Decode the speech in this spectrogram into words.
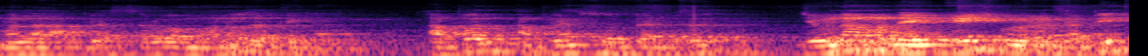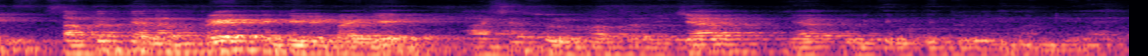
मला आपल्या सर्व मानवजातीला आपण आपल्या स्वतःचं जीवनामध्ये यश मिळवण्यासाठी सातत्यानं प्रयत्न केले पाहिजे अशा स्वरूपाचा विचार या कवितेमध्ये कवीने मांडलेला आहे.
